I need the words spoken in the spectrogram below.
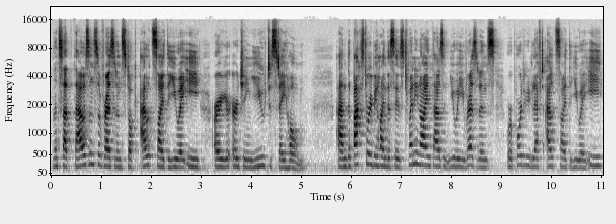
And it's that thousands of residents stuck outside the UAE are urging you to stay home. And the backstory behind this is 29,000 UAE residents were reportedly left outside the UAE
